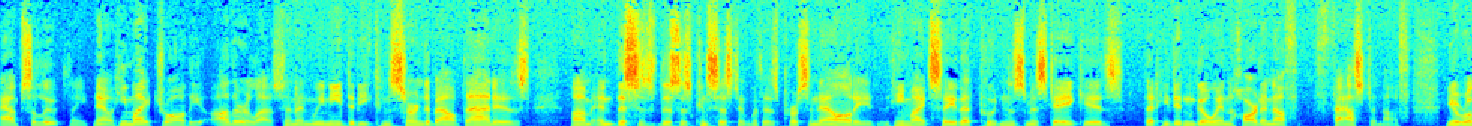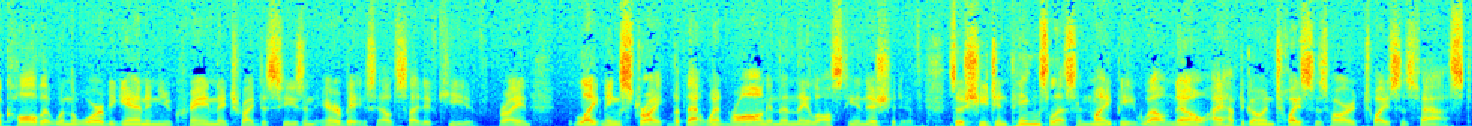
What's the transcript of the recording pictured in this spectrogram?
Absolutely. Now he might draw the other lesson, and we need to be concerned about that. Is um, and this is this is consistent with his personality. He might say that Putin's mistake is that he didn't go in hard enough, fast enough. You'll recall that when the war began in Ukraine, they tried to seize an airbase outside of Kiev. Right? Lightning strike, but that went wrong, and then they lost the initiative. So Xi Jinping's lesson might be, well, no, I have to go in twice as hard, twice as fast,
